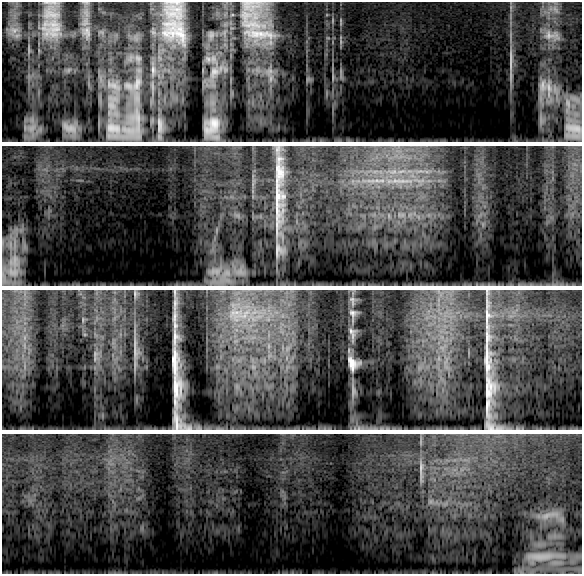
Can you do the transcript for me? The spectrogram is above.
So it's it's kind of like a split collar. Weird. Um,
